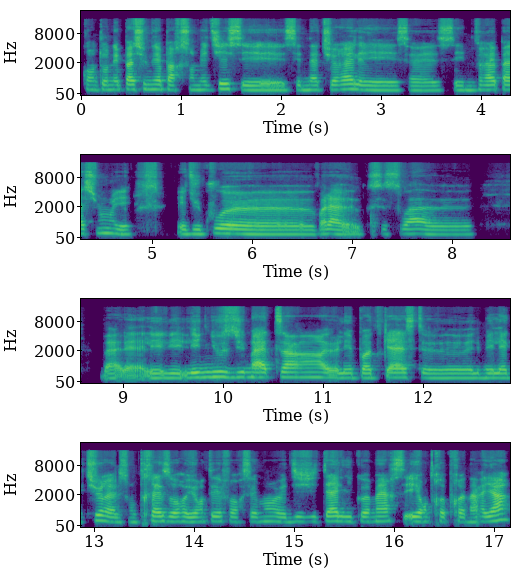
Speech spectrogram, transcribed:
quand on est passionné par son métier, c'est naturel et c'est une vraie passion. Et, et du coup, euh, voilà, que ce soit euh, bah, les, news du matin, les podcasts, mes lectures, elles sont très orientées forcément digital, e-commerce et entrepreneuriat.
